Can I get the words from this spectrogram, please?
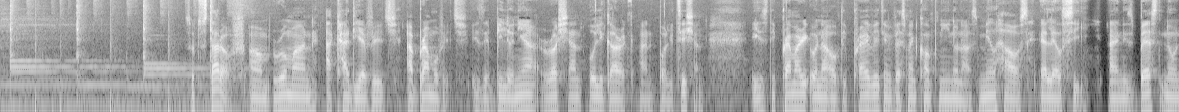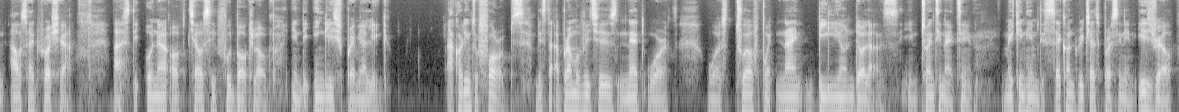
So, to start off, um, Roman Arkadievich Abramovich is a billionaire Russian oligarch and politician. Is the primary owner of the private investment company known as Millhouse LLC and is best known outside Russia as the owner of Chelsea Football Club in the English Premier League. According to Forbes, Mr. Abramovich's net worth was $12.9 billion in 2019, making him the second richest person in Israel,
